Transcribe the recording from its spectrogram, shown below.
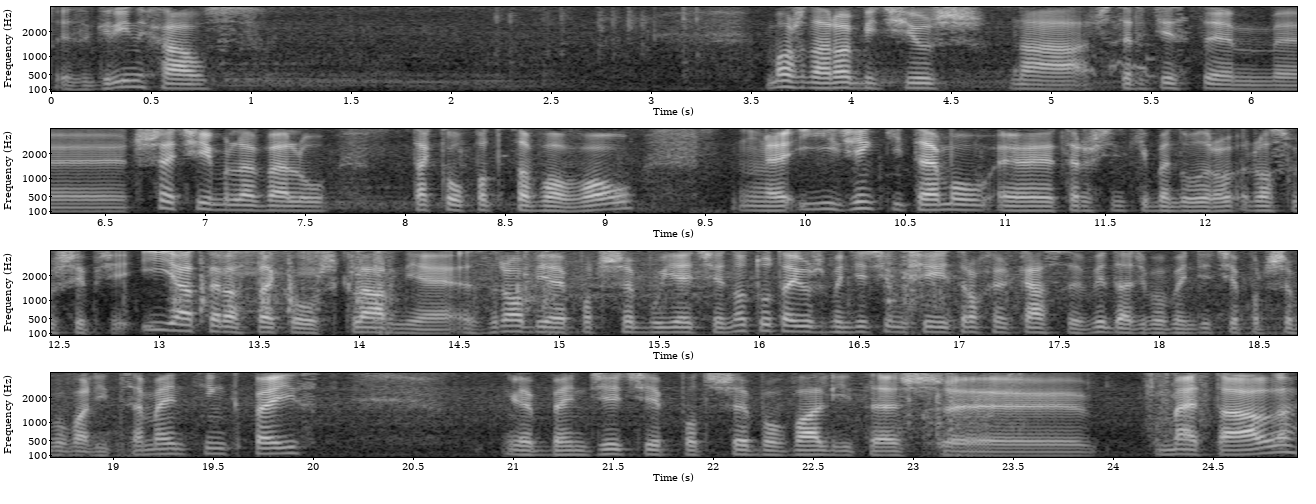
to jest greenhouse. Można robić już na 43 levelu taką podstawową e, i dzięki temu e, te roślinki będą ro- rosły szybciej. I ja teraz taką szklarnię zrobię, potrzebujecie, no tutaj już będziecie musieli trochę kasy wydać, bo będziecie potrzebowali cementing paste, e, będziecie potrzebowali też e, metal,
